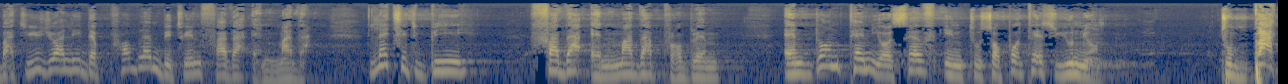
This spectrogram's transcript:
But usually the problem between father and mother, let it be father and mother problem and don't turn yourself into supporters union to back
